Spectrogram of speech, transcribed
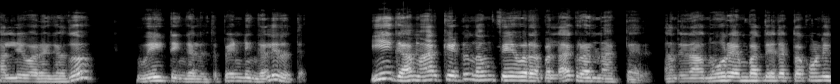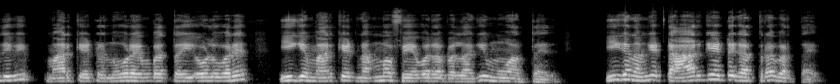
ಅಲ್ಲಿವರೆಗೆ ಅದು ವೇಟಿಂಗ್ ಅಲ್ಲಿ ಇರುತ್ತೆ ಪೆಂಡಿಂಗ್ ಅಲ್ಲಿ ಇರುತ್ತೆ. ಈಗ ಮಾರ್ಕೆಟ್ ನಮ್ ಫೇವರಬಲ್ ಆಗಿ ರನ್ ಆಗ್ತಾ ಇದೆ. ಅಂದ್ರೆ ನಾವು ನೂರ ಎಂಬತ್ತೈದಕ್ಕೆ ತಗೊಂಡಿದೀವಿ ಮಾರ್ಕೆಟ್ ನೂರ ಎಂಬತ್ತ ಏಳುವರೆ ಹೀಗೆ ಮಾರ್ಕೆಟ್ ನಮ್ಮ ಫೇವರಬಲ್ ಆಗಿ ಮೂವ್ ಆಗ್ತಾ ಇದೆ. ಈಗ ನಮಗೆ ಟಾರ್ಗೆಟ್ ಹತ್ರ ಬರ್ತಾ ಇದೆ.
